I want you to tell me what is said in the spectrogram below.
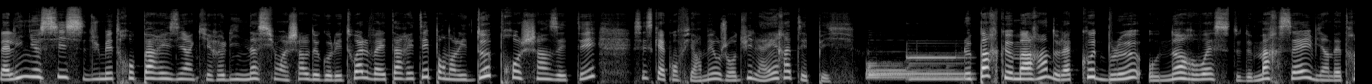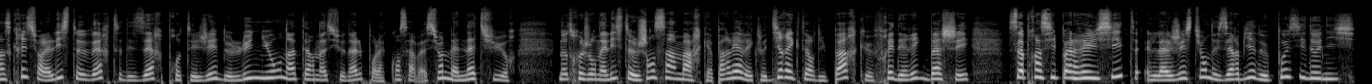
La ligne 6 du métro parisien qui relie Nation à Charles de Gaulle Étoile va être arrêtée pendant les deux prochains étés. C'est ce qu'a confirmé aujourd'hui la RATP. Le parc marin de la Côte Bleue, au nord-ouest de Marseille, vient d'être inscrit sur la liste verte des aires protégées de l'Union internationale pour la conservation de la nature. Notre journaliste Jean Saint-Marc a parlé avec le directeur du parc, Frédéric Bachet. Sa principale réussite, la gestion des herbiers de Posidonie.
